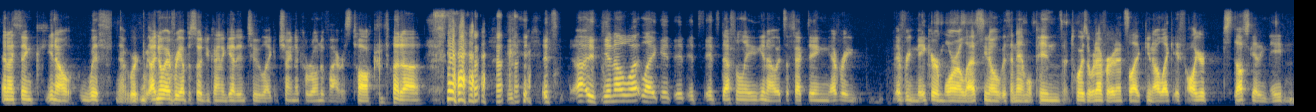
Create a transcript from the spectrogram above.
And I think you know, with you know, we're, I know every episode you kind of get into like China coronavirus talk, but uh, it's uh, it, you know what, like it, it it's it's definitely you know it's affecting every every maker more or less, you know, with enamel pins or toys or whatever. And it's like you know, like if all your stuff's getting made in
